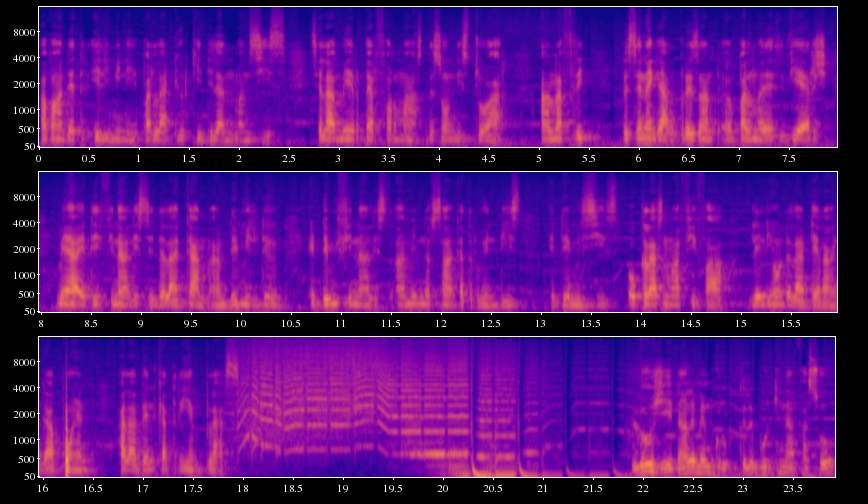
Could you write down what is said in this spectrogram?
avant d'être éliminé par la Turquie d'Ilan Mansis. C'est la meilleure performance de son histoire. En Afrique, le Sénégal présente un palmarès vierge mais a été finaliste de la Cannes en 2002 et demi-finaliste en 1990 et 2006. Au classement FIFA, les Lions de la Teranga pointent à la 24e place. Logé dans le même groupe que le Burkina Faso,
